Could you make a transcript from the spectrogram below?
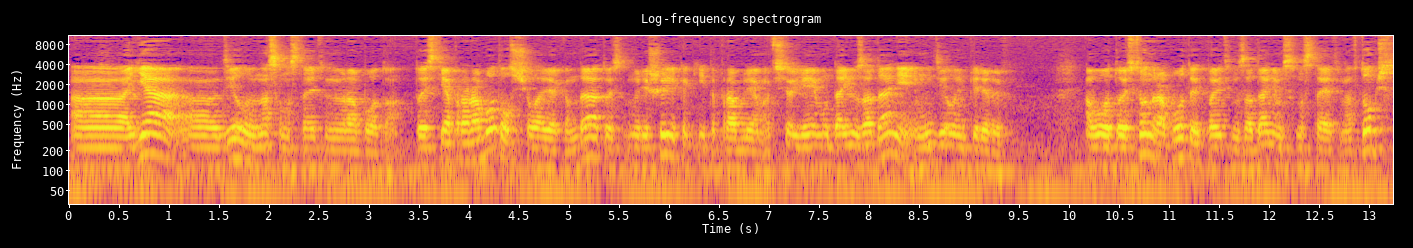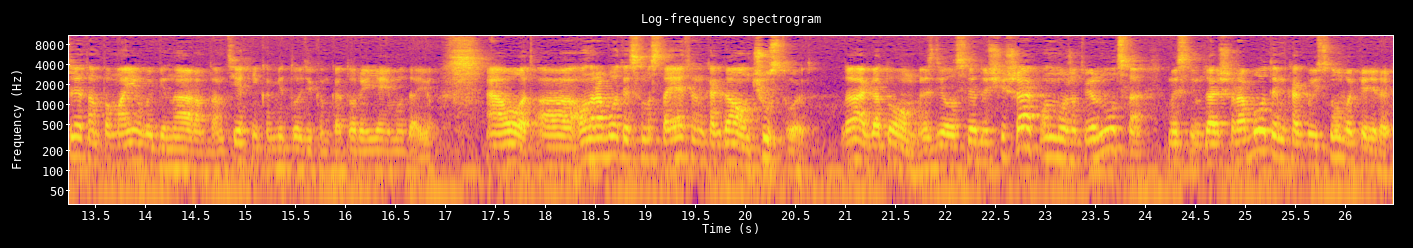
э, я э, делаю на самостоятельную работу. То есть я проработал с человеком, да, то есть мы решили какие-то проблемы, все, я ему даю задание, и мы делаем перерыв. Вот, то есть он работает по этим заданиям самостоятельно, в том числе там, по моим вебинарам, там, техникам, методикам, которые я ему даю. А вот, а, он работает самостоятельно, когда он чувствует, да, готовым сделать следующий шаг, он может вернуться, мы с ним дальше работаем, как бы и снова перерыв.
